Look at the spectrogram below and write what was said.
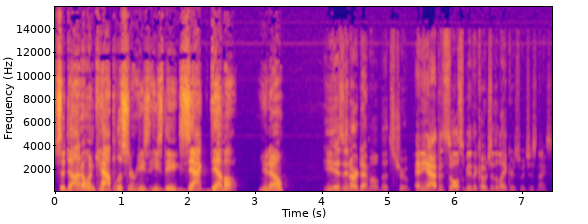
Sedano and Cap listener. He's he's the exact demo. You know, He is in our demo. That's true, and he happens to also be the coach of the Lakers, which is nice.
